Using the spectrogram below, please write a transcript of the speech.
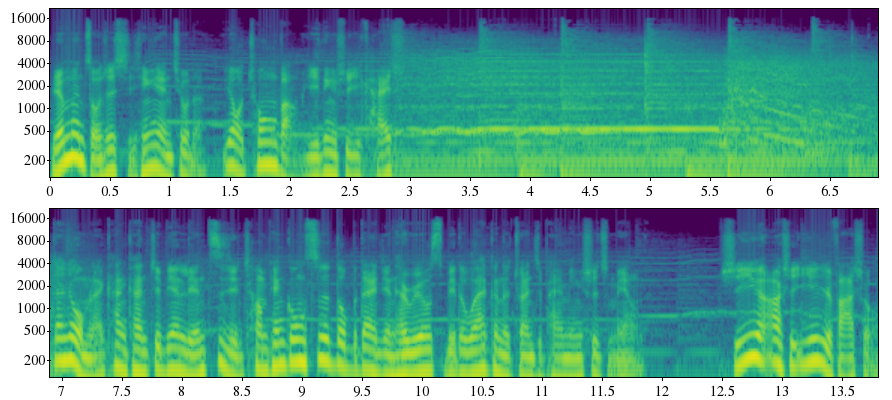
人们总是喜新厌旧的，要冲榜一定是一开始。但是我们来看看这边连自己唱片公司都不待见的 Real Speedwagon 的专辑排名是怎么样的。十一月二十一日发售，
